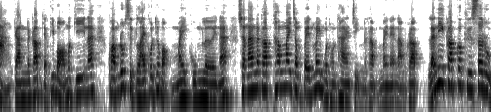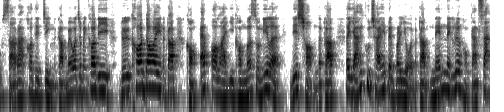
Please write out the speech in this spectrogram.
ต่างกันนะครับอย่างที่บอกเมื่อกี้นะความรู้สึกหลายคนก็บอกไม่คุ้มเลยนะ ฉะนั้นนะครับถ้าไม่จำเป็นไม่หมดหนทางจริงนะครับ ไม่แนะนำครับ และนี่ครับก็คือสรุปสาระข้อเท็จจริงนะครับ ไม่ว่าจะเป็นข้อดีหรือข้อด้อยนะครับ ของแอปออนไลน์อีคอมเมิร์ซตัวนี้เลย This Shop นะครับ แต่อยากให้คุณใช้ให้เป็นประโยชน์นะครับ เน้นในเรื่องของการสร้าง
